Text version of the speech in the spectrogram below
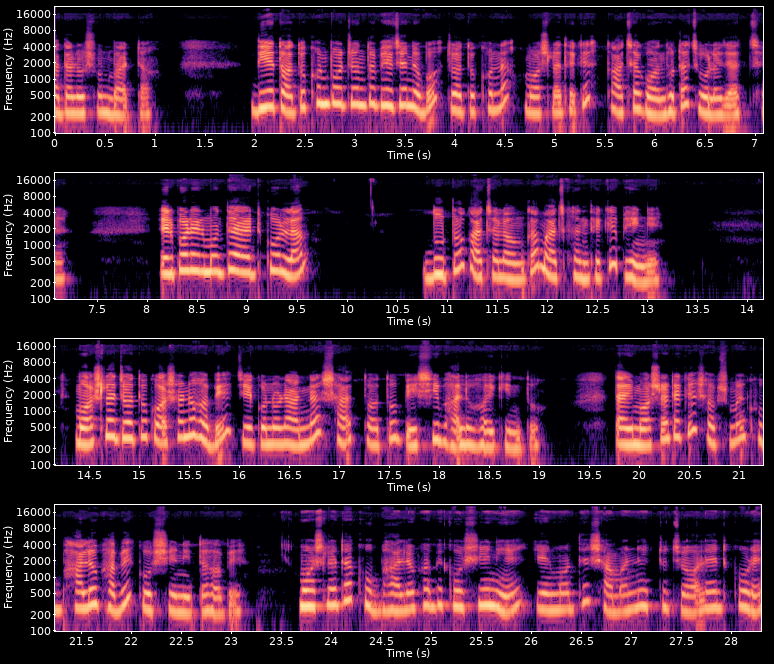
আদা রসুন বাটা। দিয়ে ততক্ষণ পর্যন্ত ভেজে নেব যতক্ষণ না মশলা থেকে কাঁচা গন্ধটা চলে যাচ্ছে। এরপর এর মধ্যে অ্যাড করলাম দুটো কাঁচা লঙ্কা মাঝখান থেকে ভেঙে। মশলা যত কষানো হবে, যে কোনো রান্নার স্বাদ তত বেশি ভালো হয় কিন্তু। তাই মশলাটাকে সবসময় খুব ভালোভাবে কষিয়ে নিতে হবে। মশলাটা খুব ভালোভাবে কষিয়ে নিয়ে এর মধ্যে সামান্য একটু জল অ্যাড করে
